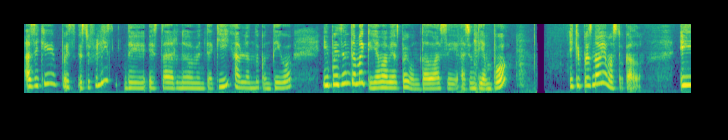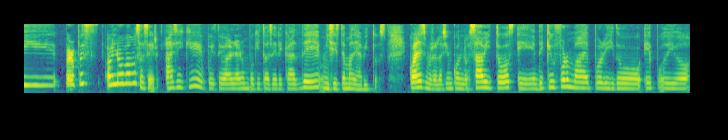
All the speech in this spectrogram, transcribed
Así que pues estoy feliz de estar nuevamente aquí hablando contigo y pues de un tema que ya me habías preguntado hace, hace un tiempo y que pues no habíamos tocado. Y, pero pues hoy lo vamos a hacer, así que pues te voy a hablar un poquito acerca de mi sistema de hábitos, cuál es mi relación con los hábitos, eh, de qué forma he podido, he podido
